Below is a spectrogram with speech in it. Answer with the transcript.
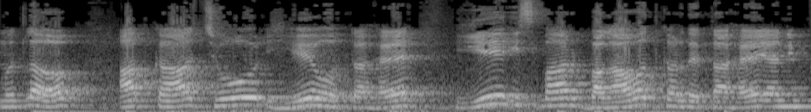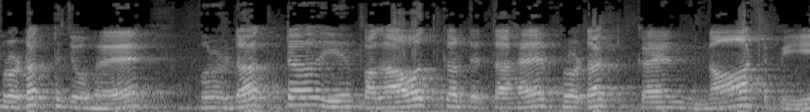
मतलब आपका जो ये होता है, ये इस बार बगावत कर देता है, यानी प्रोडक्ट जो है प्रोडक्ट ये बगावत कर देता है। Product can not be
